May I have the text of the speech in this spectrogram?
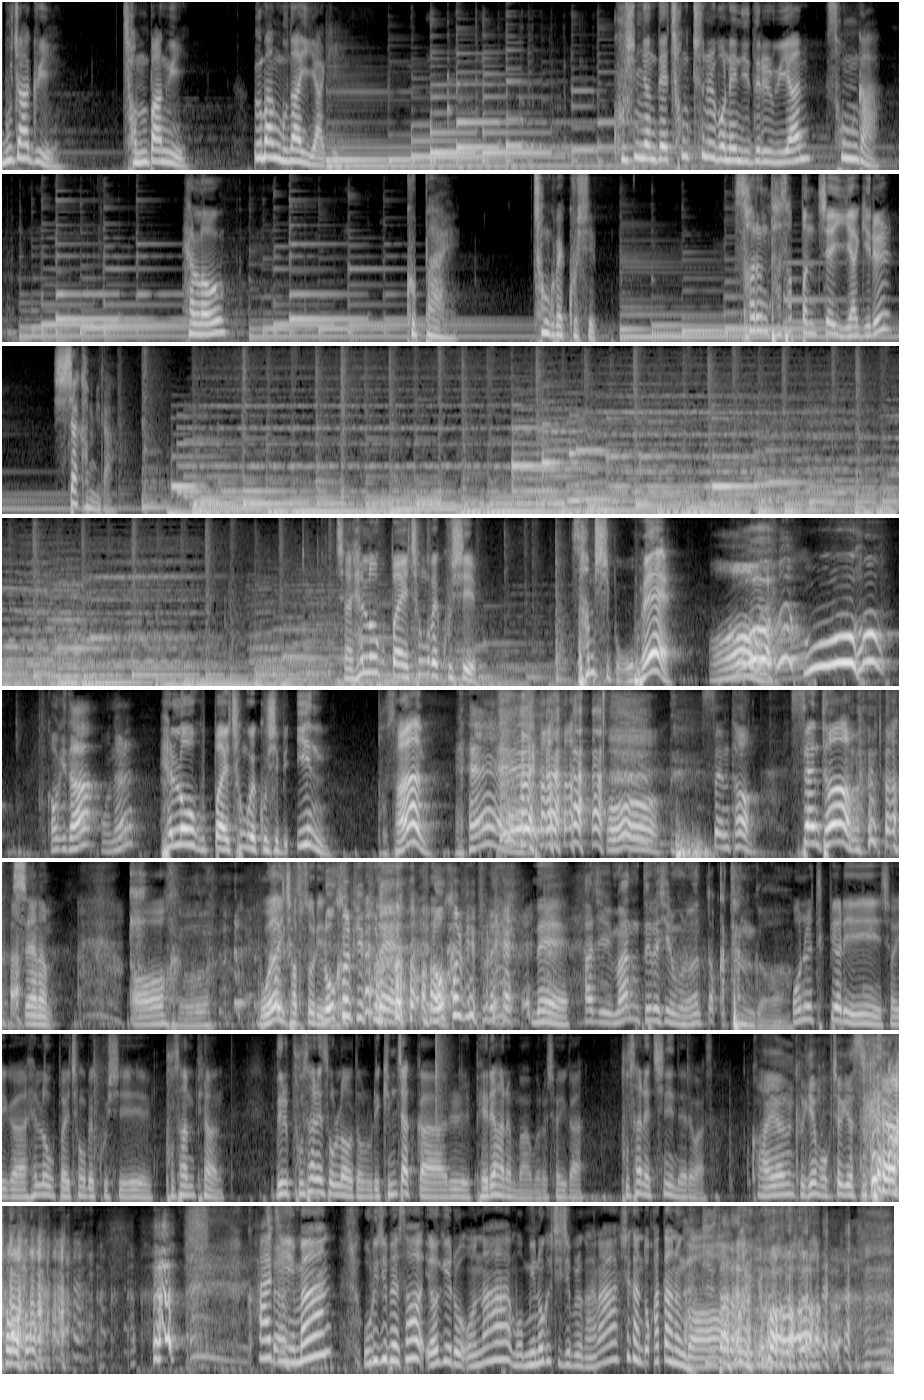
무작위, 전방위, 음악 문화 이야기. 90년대 청춘을 보낸 이들을 위한 송가. Hello, Goodbye. 1990. 35번째 이야기를 시작합니다. 자, 헬로 굿바이 1990 35회. 오. 거기다 오늘 헬로 굿바이 1990 in 부산 어 센텀 센텀. 세럼 어. 뭐야 이 잡소리. local people의 local people의 네. 하지만 들으시는 분은 똑같은 거. 오늘 특별히 저희가 헬로 굿바이 1990 부산 편 늘 부산에서 올라오던 우리 김 작가를 배려하는 마음으로 저희가 부산에 친히 내려와서 과연 그게 목적이었을까요? 하지만 우리 집에서 여기로 오나 뭐 민호기치 집을 가나 시간 똑같다는 거.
